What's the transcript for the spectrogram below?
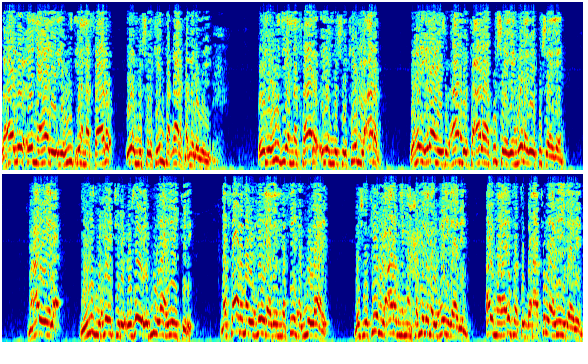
waxaa loo celinayaa layidhi yahuud iyo nasaaro iyo mushrikiinta qaar ka mida weeye oo yahuud iyo nasaaro iyo mushrikiinulcarab waxay ilaahay subxaanahu wa tacaala ku sheegeen weladay ku sheegeen. Maxaa yeela yahuud waxay tiri cusayr ibnullaahi yay tiri nasaarana waxay yidhahdeen masiix ibnullaahi mushrikiinulcarab niman ka midana waxay yidhaahdeen almalaa'ikatu banaatullaahi yay yidhaahdeen.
